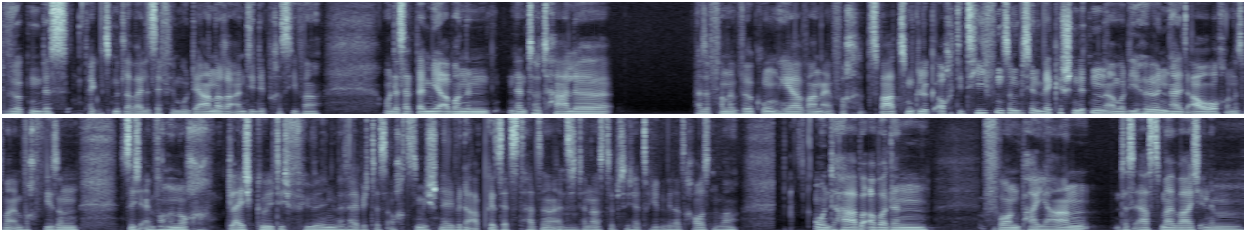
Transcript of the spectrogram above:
wirkendes. Da gibt es mittlerweile sehr viel modernere Antidepressiva. Und das hat bei mir aber eine, eine totale also von der Wirkung her waren einfach zwar zum Glück auch die Tiefen so ein bisschen weggeschnitten, aber die Höhen halt auch. Und es war einfach wie so ein sich einfach nur noch gleichgültig fühlen, weshalb ich das auch ziemlich schnell wieder abgesetzt hatte, als mhm. ich dann aus der Psychiatrie wieder draußen war. Und habe aber dann vor ein paar Jahren das erste Mal war ich in einem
